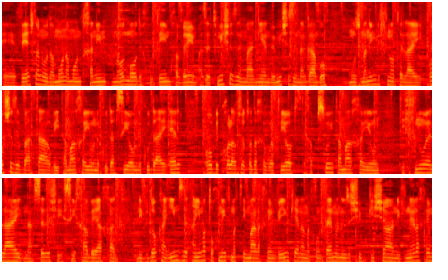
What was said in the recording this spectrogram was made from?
אה, ויש לנו עוד המון המון תכנים מאוד מאוד איכותיים חברים, אז את מי שזה מעניין ומי שזה נגע בו, מוזמנים לפנות אליי, או שזה באתר באיתמרחיון.co.il או בכל הרשתות החברתיות, תחפשו איתמר חיון. תפנו אליי, נעשה איזושהי שיחה ביחד, נבדוק האם, זה, האם התוכנית מתאימה לכם, ואם כן אנחנו נתאם לנו איזושהי פגישה, נבנה לכם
